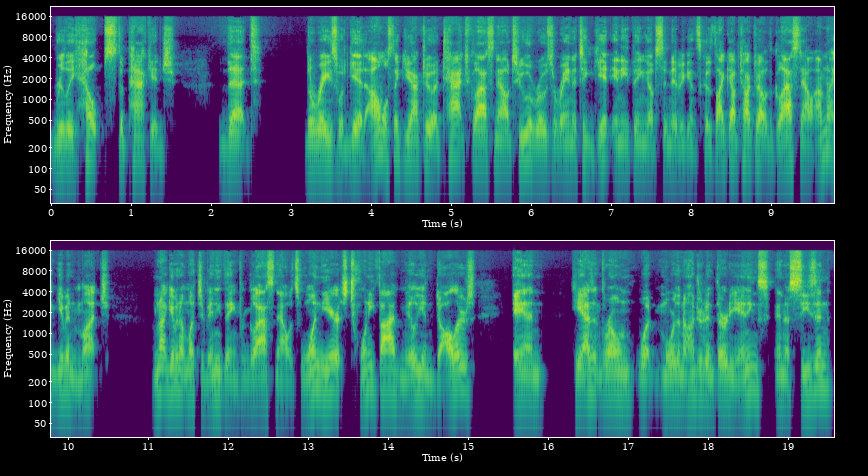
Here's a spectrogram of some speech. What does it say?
really helps the package that the Rays would get. I almost think you have to attach Glasnow to Arozarena to get anything of significance. Because, like I've talked about with Glasnow, I'm not giving much. I'm not giving up much of anything from Glasnow. It's one year, it's $25 million. And he hasn't thrown what more than 130 innings in a season.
